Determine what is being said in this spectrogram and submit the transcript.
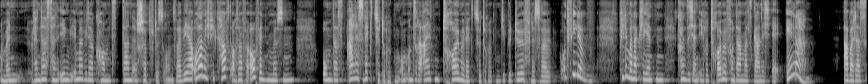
Und wenn, wenn das dann irgendwie immer wieder kommt, dann erschöpft es uns, weil wir ja unheimlich viel Kraft auch dafür aufwenden müssen, um das alles wegzudrücken, um unsere alten Träume wegzudrücken, die Bedürfnisse, weil, und viele, viele meiner Klienten können sich an ihre Träume von damals gar nicht erinnern. Aber das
